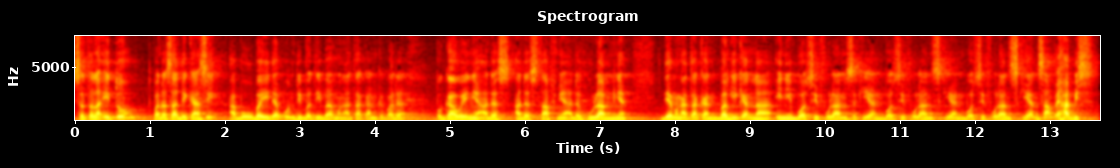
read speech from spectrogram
Setelah itu, pada saat dikasih, Abu Ubaidah pun tiba-tiba mengatakan kepada pegawainya, ada ada stafnya, ada gulamnya, dia mengatakan bagikanlah ini buat si fulan sekian, buat si fulan sekian, buat si fulan sekian sampai habis.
